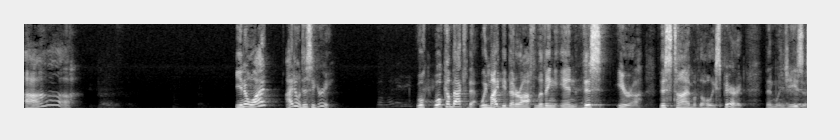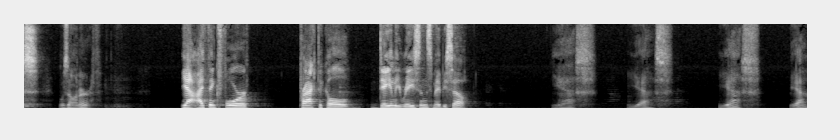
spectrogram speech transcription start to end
Ah. You know what? I don't disagree. We'll, we'll come back to that. We might be better off living in this era, this time of the Holy Spirit, than when Jesus was on earth. Yeah, I think for practical daily reasons, maybe so. Yes, yes, yes, yeah.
